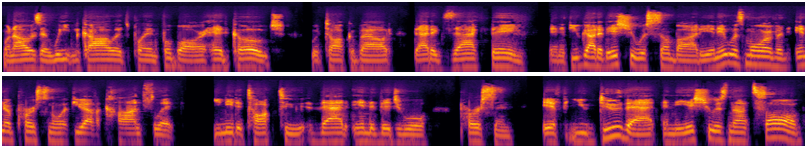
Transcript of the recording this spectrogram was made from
when I was at Wheaton College playing football, our head coach would talk about that exact thing. And if you got an issue with somebody, and it was more of an interpersonal, if you have a conflict, you need to talk to that individual person. If you do that and the issue is not solved,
